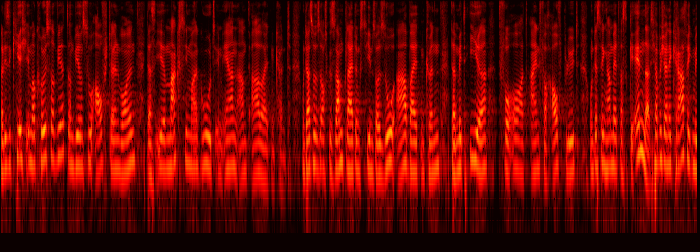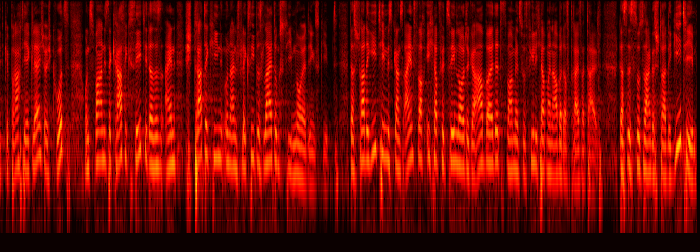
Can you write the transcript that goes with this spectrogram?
Weil diese Kirche immer größer wird und wir uns so aufstellen wollen, dass ihr maximal gut im Ehrenamt arbeiten könnt. Und dazu ist auch das Gesamtleitungsteam soll so arbeiten können, damit ihr vor Ort einfach aufblüht. Und deswegen haben wir etwas geändert. Ich habe euch eine Grafik mitgebracht, die erkläre ich euch kurz. Und zwar an dieser Grafik seht ihr, dass es ein Strategie- und ein flexibles Leitungsteam neuerdings gibt. Das Strategieteam ist ganz einfach. Ich habe für zehn Leute gearbeitet, es war mir zu viel, ich habe meine Arbeit auf drei verteilt. Das ist sozusagen das Strategieteam.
